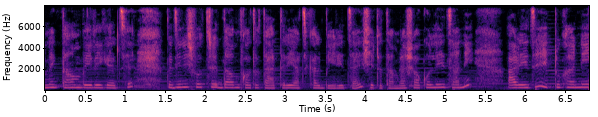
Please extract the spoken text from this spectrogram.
অনেক দাম বেড়ে গেছে। তো জিনিসপত্রের দাম কত তাড়াতাড়ি আজকাল বেড়ে যায় সেটা তো আমরা সকলেই জানি। আর এই যে একটুখানি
